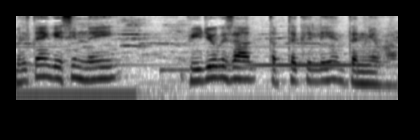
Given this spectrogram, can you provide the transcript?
मिलते हैं किसी नई वीडियो के साथ, तब तक के लिए धन्यवाद।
